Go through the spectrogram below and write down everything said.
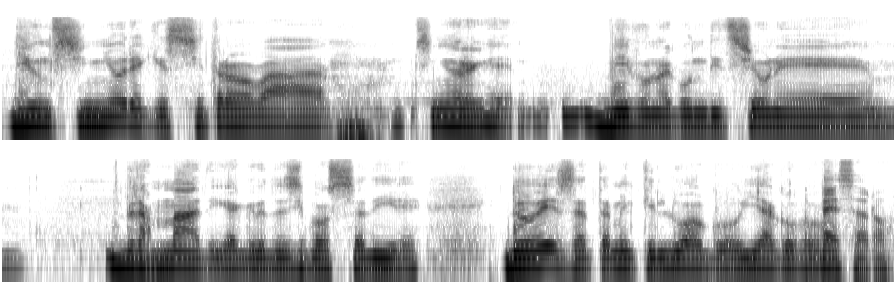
di un signore che si trova, un signore che vive una condizione drammatica, credo si possa dire. Dove è esattamente il luogo, Jacopo? Pesaro.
